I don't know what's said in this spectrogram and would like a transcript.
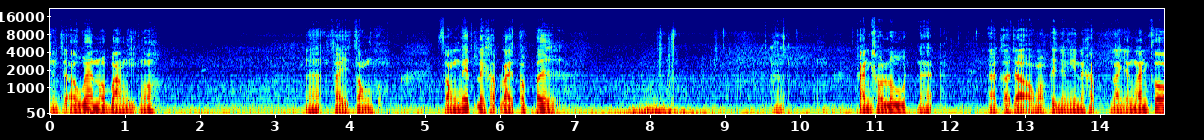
ยังจะเอาแว่นมาบังอีกเนาะ นะใส่สองสองเม็ดเลยครับลายต็อปเปอร์กันเขารูดนะฮะนะก็จะออกมาเป็นอย่างนี้นะครับ หลังจากนั้นก็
